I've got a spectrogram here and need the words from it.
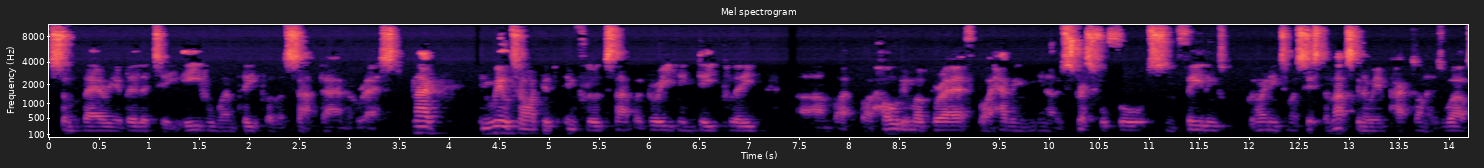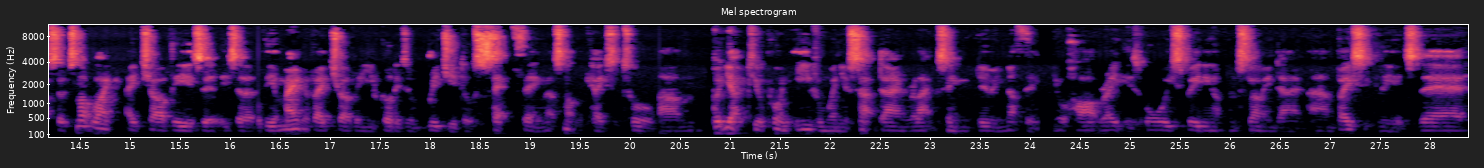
some variability even when people are sat down at rest. Now, in real time, I could influence that by breathing deeply, um, by, by holding my breath, by having you know stressful thoughts and feelings going into my system. That's going to impact on it as well. So it's not like HRV is a, is a the amount of HRV you've got is a rigid or set thing. That's not the case at all. Um, but yeah, to your point, even when you're sat down, relaxing, doing nothing, your heart rate is always speeding up and slowing down. And basically, it's there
